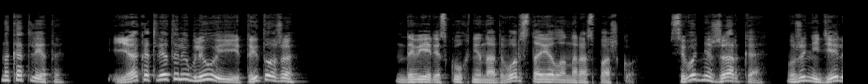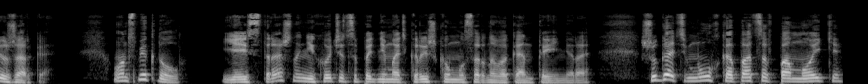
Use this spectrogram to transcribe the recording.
«На котлеты». «Я котлеты люблю, и ты тоже». Дверь из кухни на двор стояла нараспашку. Сегодня жарко, уже неделю жарко. Он смекнул. Ей страшно не хочется поднимать крышку мусорного контейнера, шугать мух, копаться в помойке.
